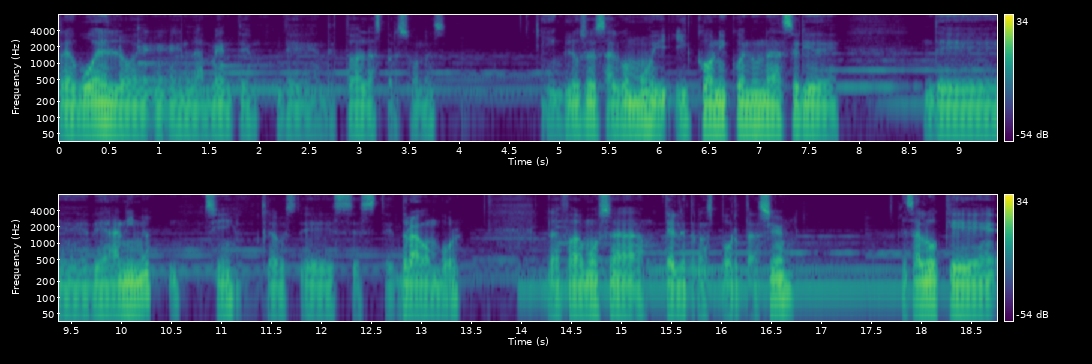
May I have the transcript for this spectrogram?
revuelo en, la mente de, todas las personas. Incluso es algo muy icónico en una serie de, de, anime. Sí, claro, este es este Dragon Ball. La famosa teletransportación. Es algo que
